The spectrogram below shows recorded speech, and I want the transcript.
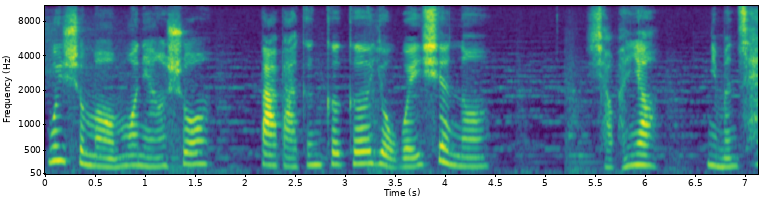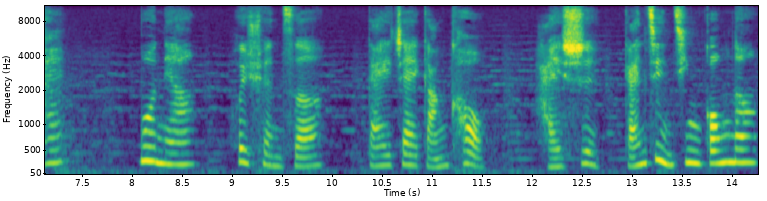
为什么默娘说爸爸跟哥哥有危险呢？小朋友，你们猜，默娘会选择待在港口，还是赶紧进宫呢？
